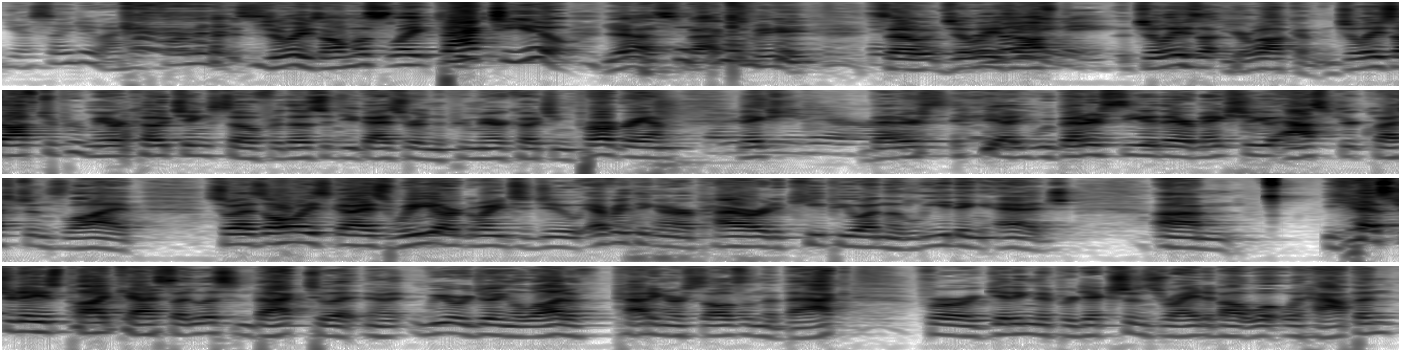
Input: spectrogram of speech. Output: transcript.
Yes, I do. I have four minutes. Julie's almost late. Back to you. Yes, back to me. so Julie's off. Me. Julie's you're welcome. Julie's off to Premier Coaching. So for those of you guys who are in the Premier Coaching program, better make see there, right? better yeah, we better see you there. Make sure you ask your questions live. So as always, guys, we are going to do everything in our power to keep you on the leading edge. Um, yesterday's podcast, I listened back to it, and we were doing a lot of patting ourselves on the back for getting the predictions right about what would happen.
